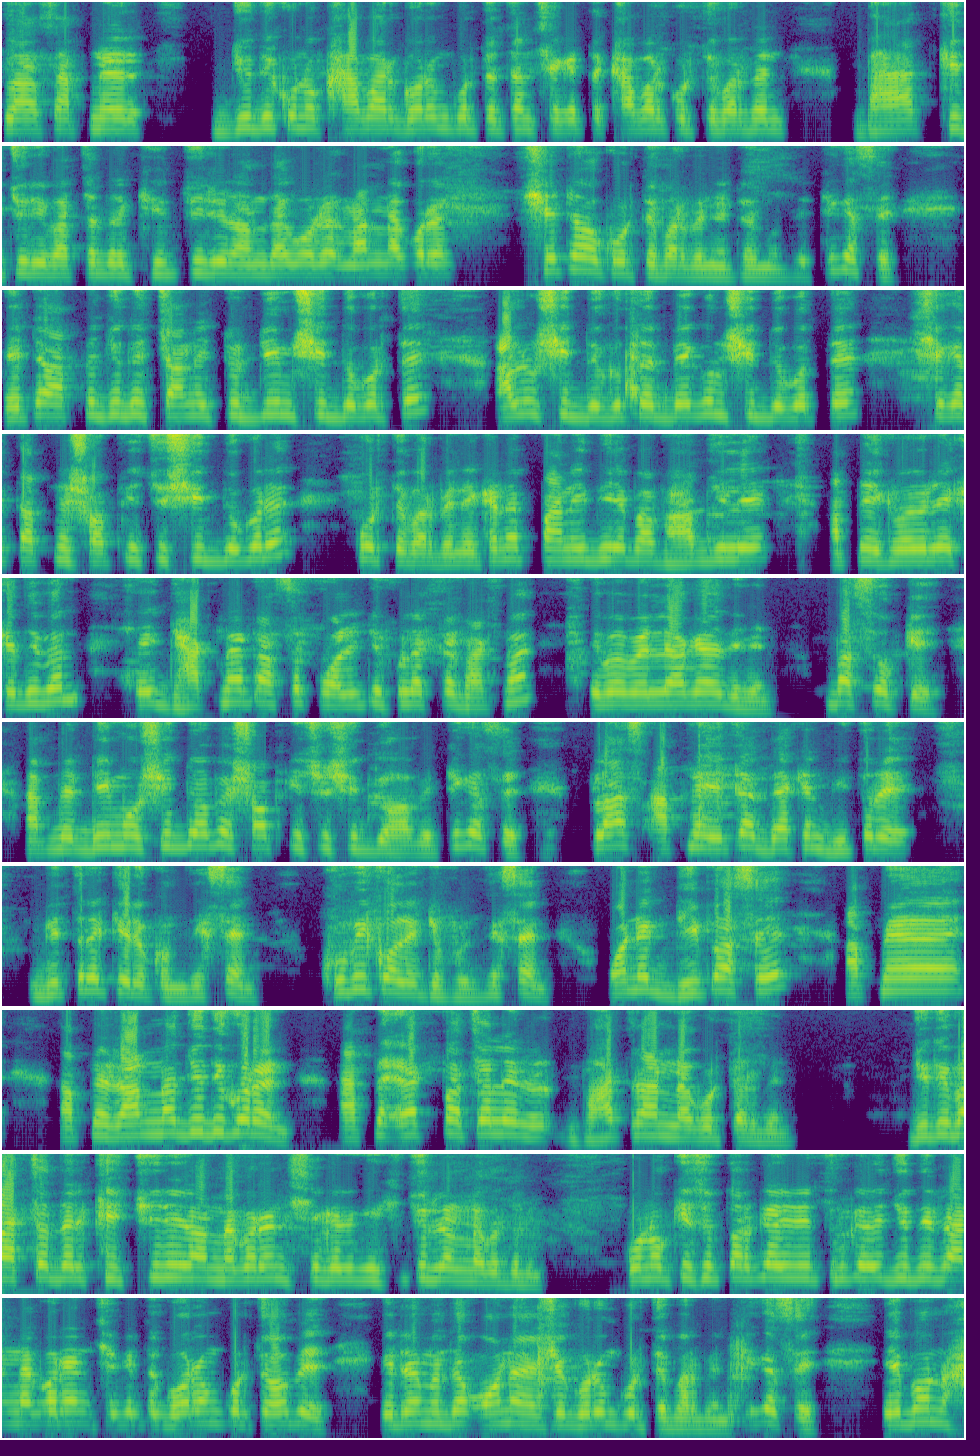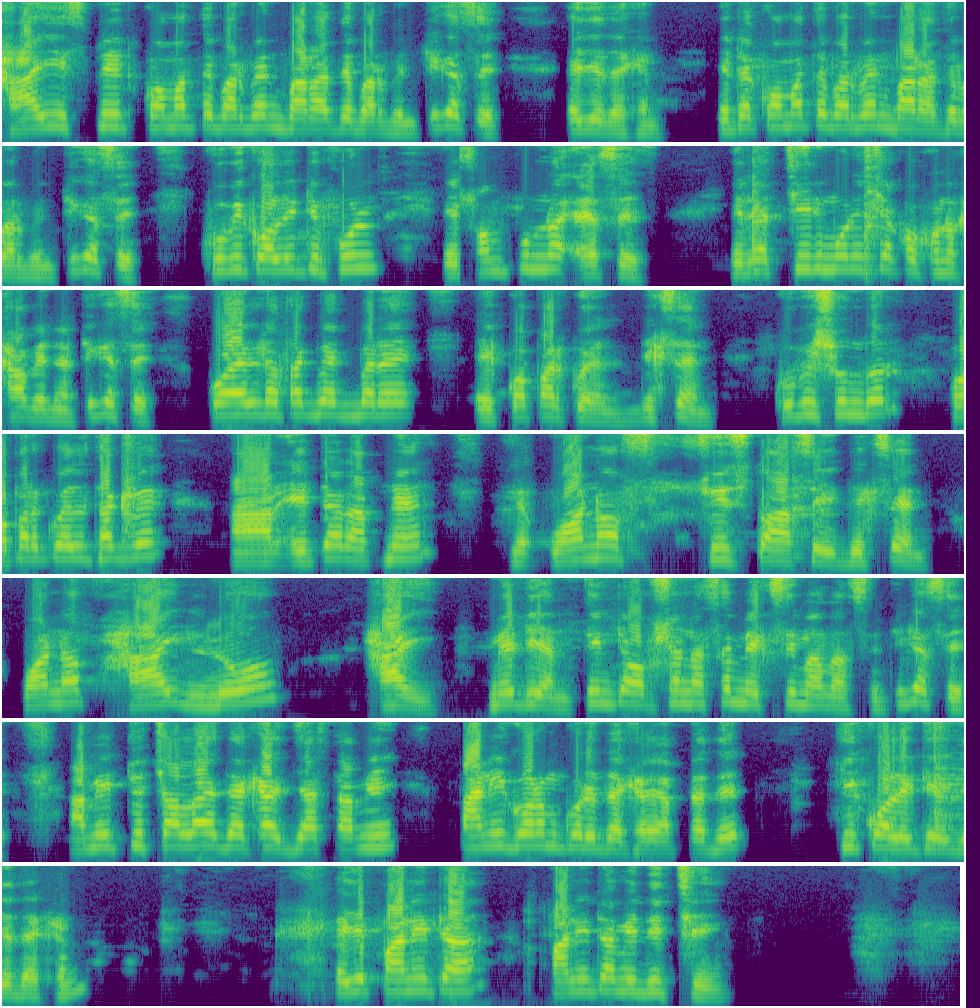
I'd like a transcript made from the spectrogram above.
প্লাস আপনার যদি কোনো খাবার গরম করতে চান, সেক্ষেত্রে খাবার করতে পারবেন। ভাত, খিচুড়ি, বাচ্চাদের খিচুড়ি রান্না করে, রান্না করেন, সেটাও করতে পারবেন এটার মধ্যে, ঠিক আছে? এটা আপনি যদি চান একটু ডিম সিদ্ধ করতে, আলু সিদ্ধ করতে, বেগুন সিদ্ধ করতে, সেক্ষেত্রে আপনি সবকিছু সিদ্ধ করে করতে পারবেন। এখানে পানি দিয়ে বা ভাত দিলে আপনি এভাবে রেখে দিবেন। এই ঢাকনাটা আছে কোয়ালিটি ফুল একটা ঢাকনা, এভাবে লাগাই দিবেন। বাস ওকে আপনার ডিমও সিদ্ধ হবে, সবকিছু সিদ্ধ হবে, ঠিক আছে? প্লাস আপনি এটা দেখেন ভিতরে ভিতরে কীরকম, দেখছেন? খুবই কোয়ালিটি ফুল দেখছেন? অনেক ডিপ আছে। আপনি আপনি রান্না যদি করেন, আপনি এক পাচালের ভাত রান্না করতে পারবেন। যদি বাচ্চাদের খিচুড়ি রান্না করেন সেক্ষেত্রে খিচুড়ি রান্না করতে পারবেন। কোনো কিছু তরকারি তরকারি যদি রান্না করেন, সেক্ষেত্রে গরম করতে হবে। এটার মধ্যে অনায়াসে গরম করতে পারবেন, ঠিক আছে? এবং হাই স্পিড কমাতে পারবেন, বাড়াতে পারবেন, ঠিক আছে? এই যে দেখেন, এটা কমাতে পারবেন, বাড়াতে পারবেন, ঠিক আছে? খুবই কোয়ালিটি ফুল এ সম্পূর্ণ এসএস এটা চিরমরিচা কখনো খাবে না, ঠিক আছে? কয়েলটা থাকবে একবারে কপার কয়েল দেখছেন? খুবই সুন্দর কপার কয়েল থাকবে। আর এটার আপনার ওয়ান অফ সুইচ তো আছেই, দেখছেন? On off high low high medium তিনটা অপশন আছে ম্যাক্সিমাম আছে, ঠিক আছে? আমি একটু চালায় দেখাই জাস্ট আমি পানি গরম করে দেখাই আপনাদের, কি কোয়ালিটি এই যে দেখেন। এই যে পানিটা পানিটা আমি দিচ্ছি।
